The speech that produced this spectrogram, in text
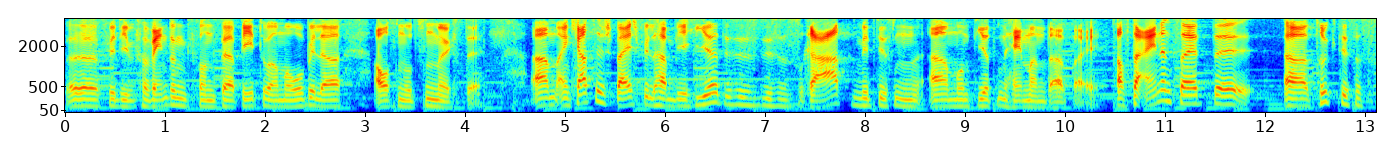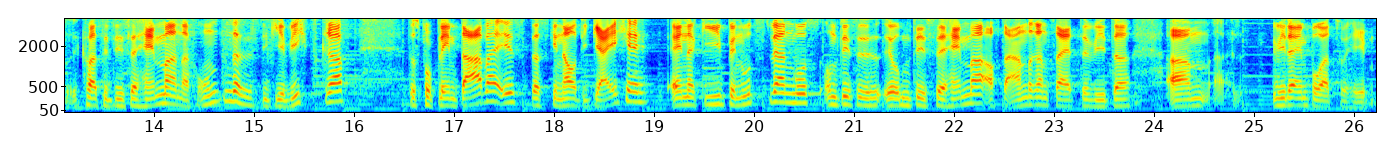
äh, für die Verwendung von Perpetua mobile ausnutzen möchte. Ähm, ein klassisches Beispiel haben wir hier, das ist dieses Rad mit diesen äh, montierten Hämmern dabei. Auf der einen Seite äh, drückt dieses, quasi diese Hämmer nach unten, das ist die Gewichtskraft. Das Problem dabei ist, dass genau die gleiche Energie benutzt werden muss, um diese, um diese Hämmer auf der anderen Seite wieder, ähm, wieder emporzuheben.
